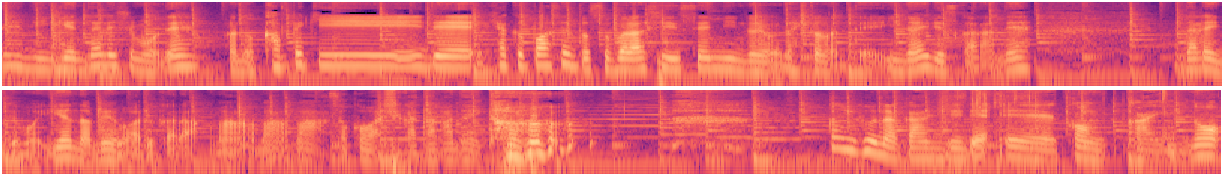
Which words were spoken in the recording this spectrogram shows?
ね、人間誰しもね、あの、完璧で100%素晴らしい1000人のような人なんていないですからね。誰にでも嫌な面はあるから、まあまあまあ、そこは仕方がないと という風な感じで、えー、今回の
